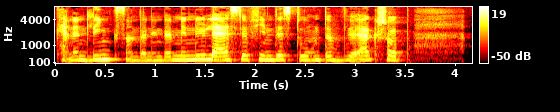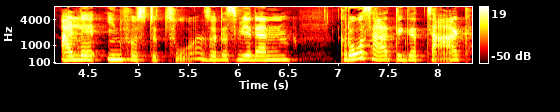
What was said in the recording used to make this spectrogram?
keinen Link, sondern in der Menüleiste findest du unter Workshop alle Infos dazu. Also das wird ein großartiger Tag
